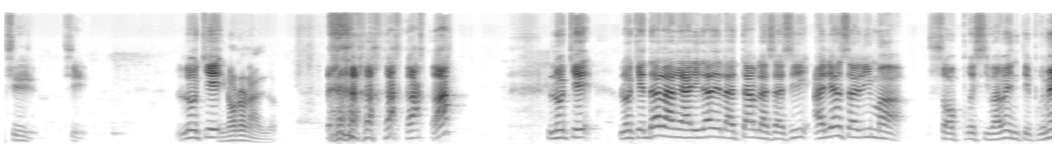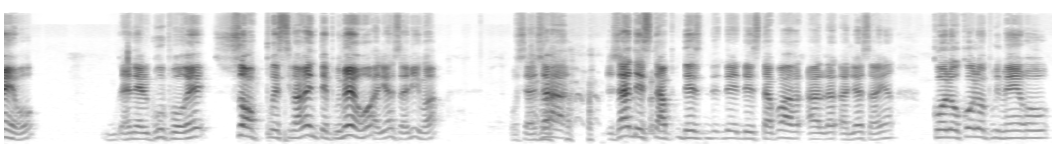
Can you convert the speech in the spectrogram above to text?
sí, sí. Lo que, Y no Ronaldo. lo que, lo que da la realidad de la tabla es así. Alianza Lima, sorpresivamente primero. En el grupo R, sorpresivamente primero, Alianza Lima. O sea, ya, ya destap, des- de- a, la- Alianza Lima. Colo Colo primero,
